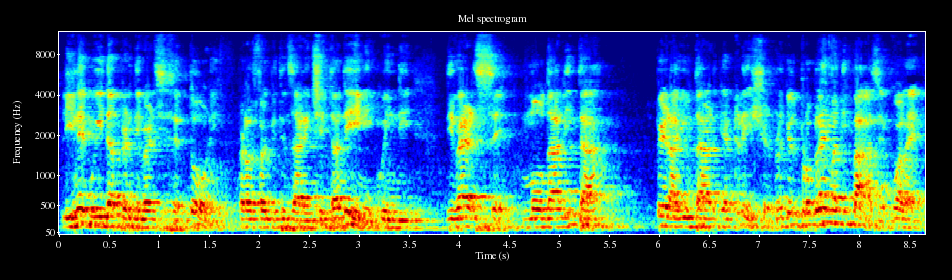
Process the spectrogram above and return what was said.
Linee guida per diversi settori, per alfabetizzare i cittadini, quindi diverse modalità per aiutarvi a crescere, perché il problema di base qual è?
